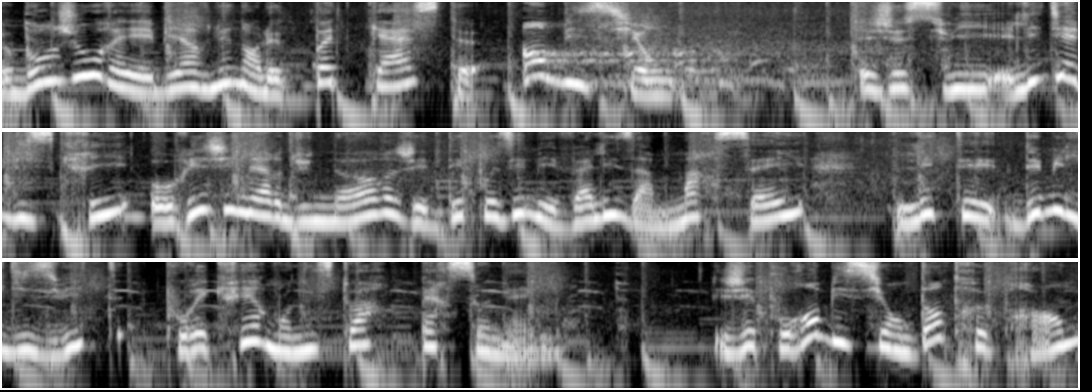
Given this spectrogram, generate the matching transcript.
Bonjour et bienvenue dans le podcast Ambition. Je suis Lydia Biscry, originaire du Nord. J'ai déposé mes valises à Marseille l'été 2018 pour écrire mon histoire personnelle. J'ai pour ambition d'entreprendre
